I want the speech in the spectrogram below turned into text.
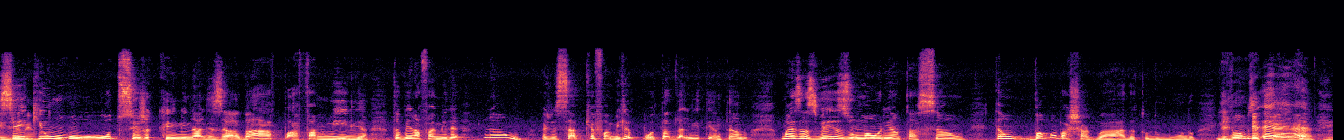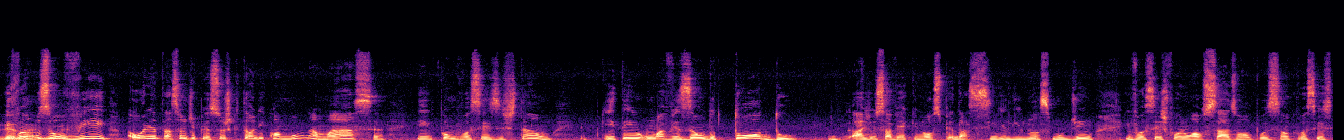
Sem que um ou outro seja criminalizado. Ah, a família, também na família. Não, a gente sabe que a família está ali tentando, mas às vezes uma orientação. Então, vamos abaixar a guarda, todo mundo, e vamos, é, e vamos ouvir a orientação de pessoas que estão ali com a mão na massa, e como vocês estão, e tem uma visão do todo a gente só vê aqui nosso pedacinho ali, nosso mundinho, e vocês foram alçados a uma posição que vocês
